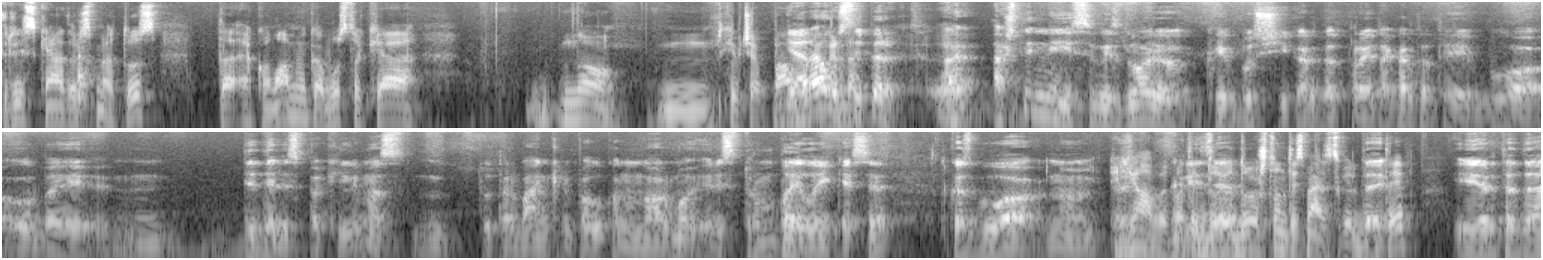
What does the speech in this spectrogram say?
3-4 metus ta ekonomika bus tokia, nu, mm, kaip čia, Gera pakrenta- užsipirkti. A, aš tai neįsivaizduoju, kaip bus šį kartą, bet praeitą kartą tai buvo labai didelis pakilimas tų tarbankinių palūkanų normų ir jis trumpai laikėsi, kas buvo, nu, Jo, bet matai, krizė. 2008 metais kalbėjai, taip? Ir tada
